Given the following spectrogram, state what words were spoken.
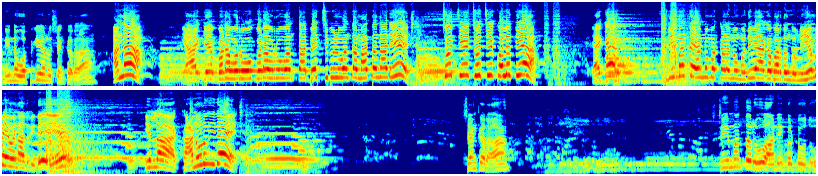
ನಿನ್ನ ಒಪ್ಪಿಗೆ ಏನು ಶಂಕರ? ಅಣ್ಣ! ಯಾಕೆ ಬಡವರು ಬಡವರು ಅಂತ ಬೆಚ್ಚಿ ಬೀಳುವಂತ ಮಾತನಾಡಿ? ಚುಚ್ಚಿ ಚುಚ್ಚಿ ಕೊಲ್ಲುತ್ತೀಯ? ಯಾಕೆ? ಶ್ರೀಮಂತ ಹೆಣ್ಣು ಮಕ್ಕಳನ್ನು ಮದುವೆ ಆಗಬಾರ್ದೊಂದು ನಿಯಮ ಏನಾದ್ರೂ ಇದೆ ಇಲ್ಲ, ಕಾನೂನು ಇದೆ. ಶಂಕರ, ಶ್ರೀಮಂತರು ಆನೆ ಕಟ್ಟುವುದು,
